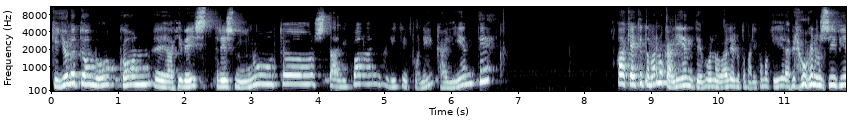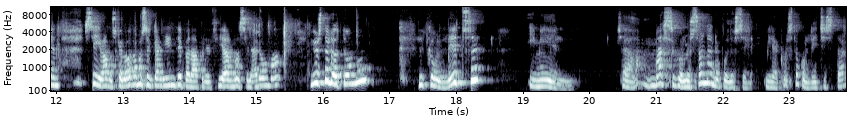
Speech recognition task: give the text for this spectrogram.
que yo lo tomo con, eh, aquí veis, tres minutos, tal y cual, aquí que pone caliente. Ah, que hay que tomarlo caliente, bueno, vale, lo tomaré como quiera, pero bueno, sí, bien, sí, vamos, que lo hagamos en caliente para apreciar más el aroma. Yo este lo tomo con leche y miel. O sea, más golosona no puedo ser. Mira, esto con leche está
